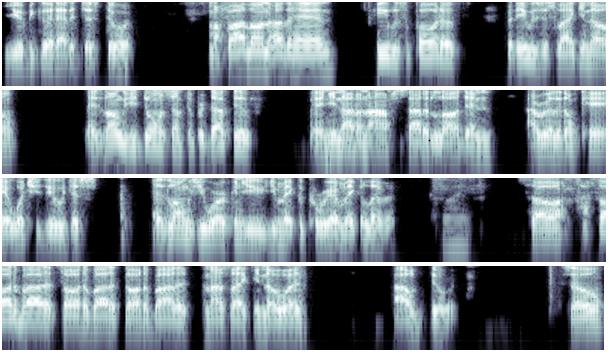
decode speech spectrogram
you'll be good at it, just do it. My father, on the other hand, he was supportive, but he was just like, you know, as long as you're doing something productive, and you're not on the opposite side of the law, then I really don't care what you do. Just as long as you work and you you make a career, make a living. Right. So I thought about it, thought about it, thought about it, and I was like, you know what, I'll do it. So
